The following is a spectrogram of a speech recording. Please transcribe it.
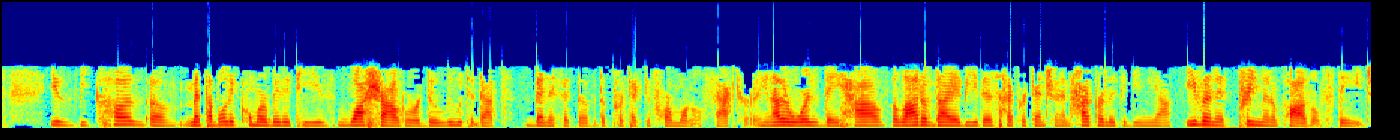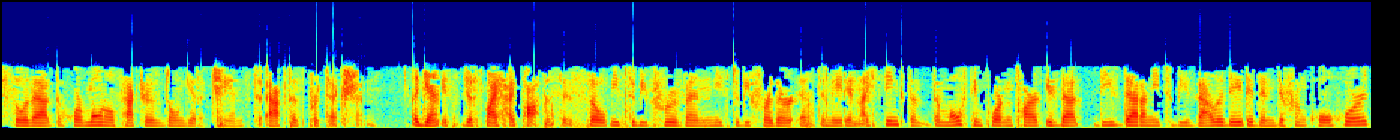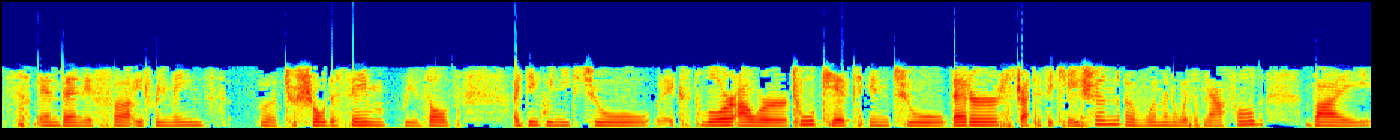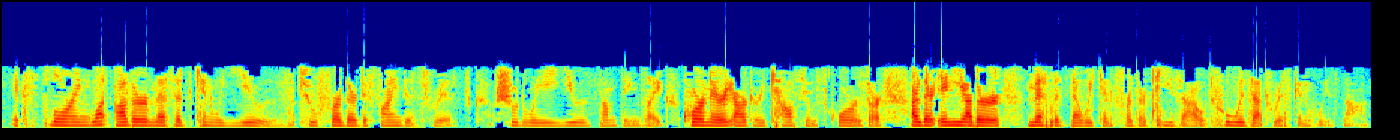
is because of metabolic comorbidities wash out or dilute that benefit of the protective hormonal factor. In other words, they have a lot of diabetes, hypertension, and hyperlipidemia even at premenopausal stage so that the hormonal factors don't get a chance to act as protection again, it's just my hypothesis, so needs to be proven, needs to be further estimated. And I think that the most important part is that these data need to be validated in different cohorts, and then if uh, it remains uh, to show the same results, I think we need to explore our toolkit into better stratification of women with NAFLD by exploring what other methods can we use to further define this risk. Should we use something like coronary artery calcium scores or are there any other methods that we can further tease out who is at risk and who is not?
